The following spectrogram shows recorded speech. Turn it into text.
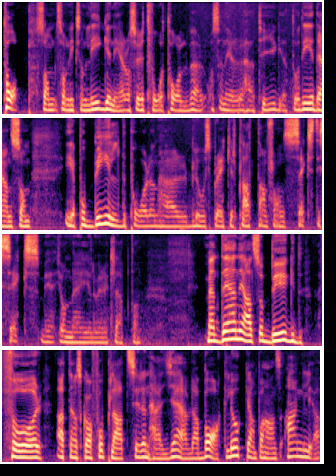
topp som, som liksom ligger ner och så är det två tolvor och sen är det det här tyget och det är den som är på bild på den här Bluesbreakers-plattan från 66 med John Mayall och Eric Clapton. Men den är alltså byggd för att den ska få plats i den här jävla bakluckan på hans Anglia.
